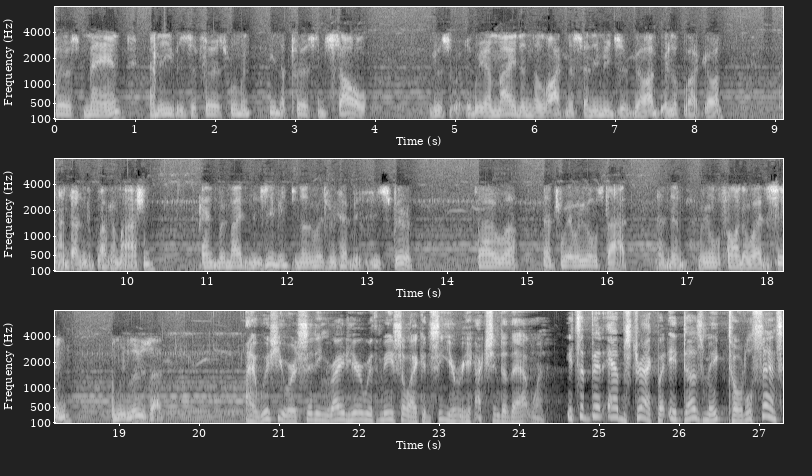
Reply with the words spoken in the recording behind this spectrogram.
first man, and Eve is the first woman in a person's soul. Because we are made in the likeness and image of God. We look like God and don't look like a Martian and we're made in His image. In other words, we have His Spirit. So uh, that's where we all start, and then we all find a way to sin, and we lose that. I wish you were sitting right here with me so I could see your reaction to that one. It's a bit abstract, but it does make total sense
